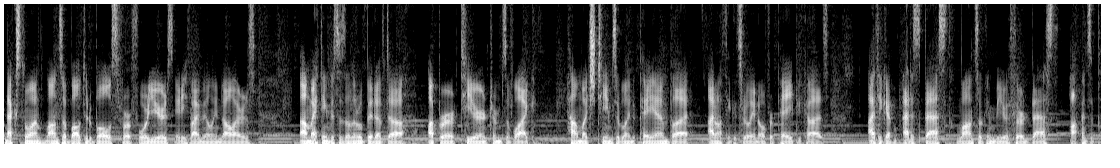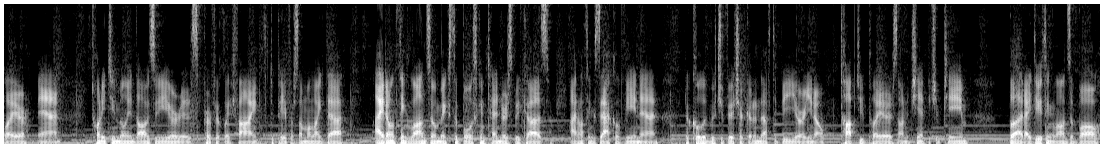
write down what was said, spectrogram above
Next one, Lonzo Ball to the Bulls for four years, $85 million. Um, I think this is a little bit of the upper tier in terms of like how much teams are willing to pay him, but I don't think it's really an overpay because I think at, at his best, Lonzo can be your third best offensive player, and $22 million a year is perfectly fine to pay for someone like that. I don't think Lonzo makes the Bulls contenders because I don't think Zach LaVine and Nikola Vucevic are good enough to be your, you know, top two players on a championship team but I do think Lonzo Ball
